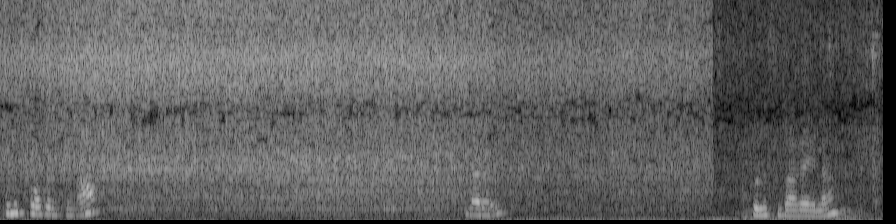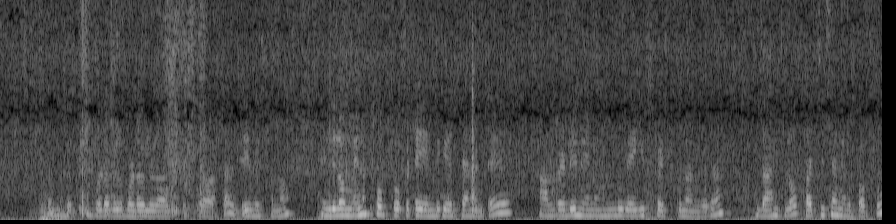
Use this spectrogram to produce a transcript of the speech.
పులుసు పోసేసుకుందాం. మరి పులుసు బాగా ఇలా కొంచెం బుడగలు బుడగలు కాల్చిన తర్వాత తీసేస్తున్నాం ఇందులో మినపప్పు ఒకటే ఎందుకు వేసానంటే ఆల్రెడీ నేను ముందు వేగి పెట్టుకున్నాను కదా దాంట్లో పచ్చిశనగపప్పు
